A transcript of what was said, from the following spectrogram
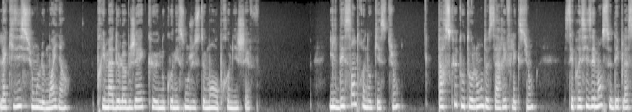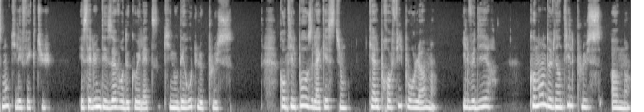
l'acquisition, le moyen, primat de l'objet que nous connaissons justement au premier chef. Il décentre nos questions parce que tout au long de sa réflexion, c'est précisément ce déplacement qu'il effectue, et c'est l'une des œuvres de Coëlette qui nous déroute le plus. Quand il pose la question quel profit pour l'homme Il veut dire comment devient-il plus homme?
